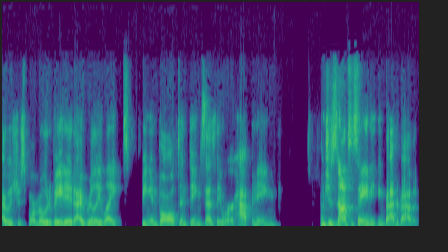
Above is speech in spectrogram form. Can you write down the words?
I was just more motivated. I really liked being involved in things as they were happening, which is not to say anything bad about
